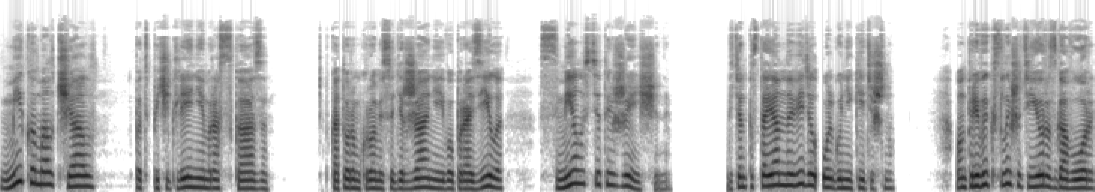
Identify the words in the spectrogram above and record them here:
Мика молчал под впечатлением рассказа, в котором, кроме содержания, его поразила смелость этой женщины. Ведь он постоянно видел Ольгу Никитишну. Он привык слышать ее разговоры.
